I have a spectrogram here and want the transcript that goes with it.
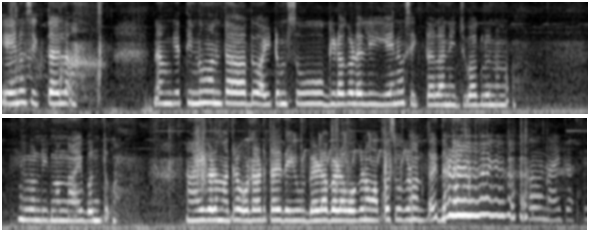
ಏನೂ ಸಿಗ್ತಾ ಇಲ್ಲ. ನಮಗೆ ತಿನ್ನುವಂಥದ್ದು ಐಟಮ್ಸು ಗಿಡಗಳಲ್ಲಿ ಏನೂ ಸಿಗ್ತಾಯಿಲ್ಲ ನಿಜವಾಗ್ಲೂ ಇಲ್ಲೊಂದು ಇನ್ನೊಂದು ನಾಯಿ ಬಂತು. ನಾಯಿಗಳು ಮಾತ್ರ ಓಡಾಡ್ತಾ ಇದೆ. ಇವಳು ಬೇಡ ಬೇಡ ಹೋಗೋಣ ವಾಪಸ್ ಹೋಗೋಣ ಅಂತ ಇದ್ದಾಳೆ. ನಾಯಿ ಜಾಸ್ತಿ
